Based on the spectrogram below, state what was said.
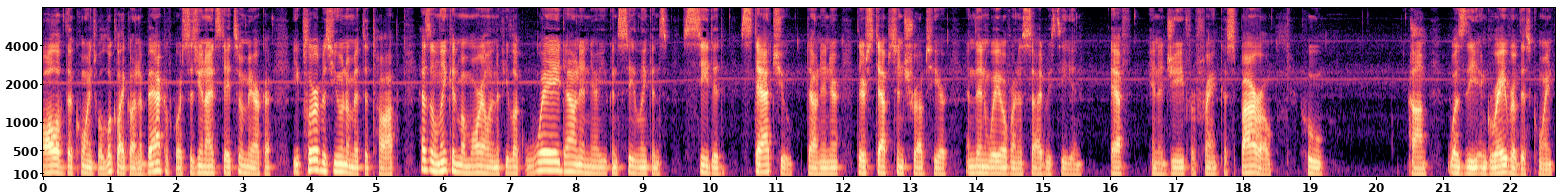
all of the coins will look like. On the back, of course, says United States of America. E pluribus unum at the top. Has a Lincoln Memorial, and if you look way down in there, you can see Lincoln's seated statue down in there. There's steps and shrubs here, and then way over on the side we see an F and a G for Frank Gasparro, who um, was the engraver of this coin.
